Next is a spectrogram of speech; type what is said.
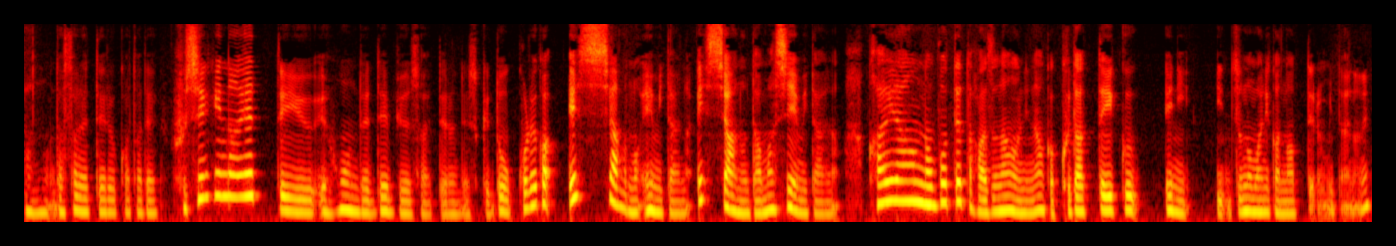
あの出されている方で「不思議な絵」っていう絵本でデビューされてるんですけどこれがエッシャーの絵みたいなエッシャーの騙し絵みたいな階段登ってたはずなのになんか下っていく絵にいつの間にかなってるみたいなね。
